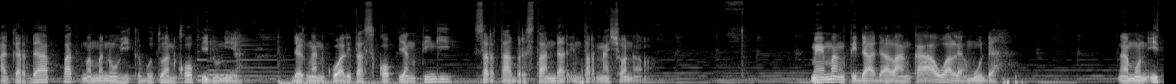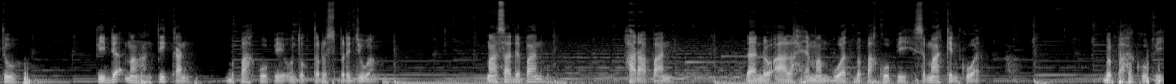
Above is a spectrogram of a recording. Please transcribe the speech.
agar dapat memenuhi kebutuhan kopi dunia dengan kualitas kopi yang tinggi serta berstandar internasional. Memang tidak ada langkah awal yang mudah, namun itu tidak menghentikan Bepah Kupi untuk terus berjuang. Masa depan, harapan, dan doalah yang membuat Bepah Kupi semakin kuat. Bepah Kupi,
